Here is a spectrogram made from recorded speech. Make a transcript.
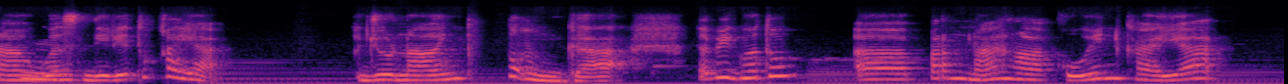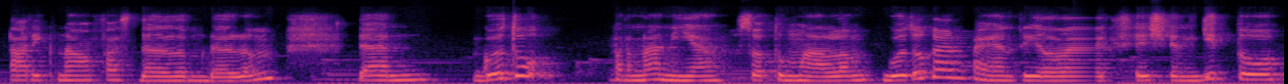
Nah hmm. gue sendiri tuh kayak journaling tuh enggak. Tapi gue tuh uh, pernah ngelakuin kayak tarik nafas dalam-dalam. Dan gue tuh pernah nih ya suatu malam gue tuh kan pengen relaxation gitu.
